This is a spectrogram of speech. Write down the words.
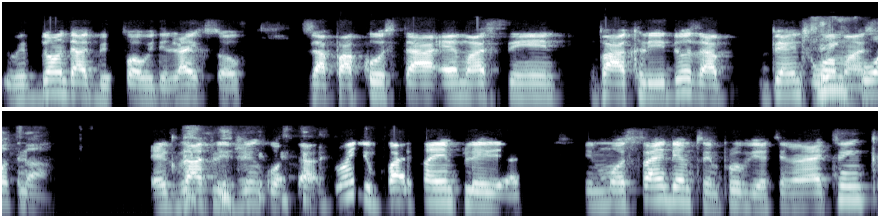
We've done that before with the likes of Zappacosta, Emerson, Barkley. Those are bench Drink warmers. water. Exactly, drink water. when you buy sign players, you must sign them to improve your team. And I think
